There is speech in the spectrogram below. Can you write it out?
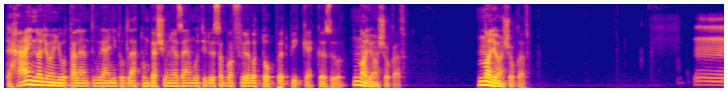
de hány nagyon jó talent irányítót láttunk besülni az elmúlt időszakban, főleg a top 5 pikkek közül? Nagyon sokat. Nagyon sokat. Mm,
